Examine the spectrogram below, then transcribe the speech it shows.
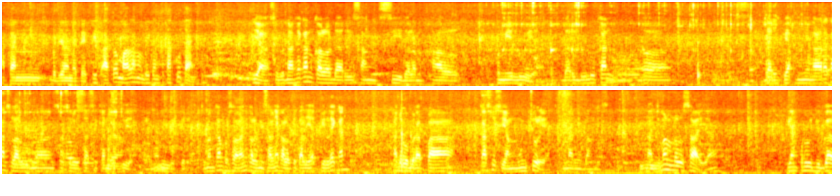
akan berjalan efektif atau malah memberikan ketakutan? Ya, sebenarnya kan kalau dari sanksi dalam hal pemilu ya, dari dulu kan eh, dari pihak penyelenggara kan selalu mensosialisasikan itu ya, kalau mau dipikir. ya. Cuman kan persoalannya kalau misalnya kalau kita lihat pileg kan ada beberapa kasus yang muncul ya sebenarnya Bang Des. Nah, Hmm. cuman menurut saya yang perlu juga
